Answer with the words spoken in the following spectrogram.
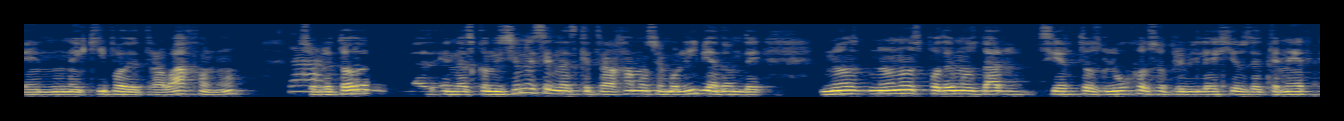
en, un equipo de trabajo, ¿no? Sobre todo en las condiciones en las que trabajamos en Bolivia, donde no, no nos podemos dar ciertos lujos o privilegios de tener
